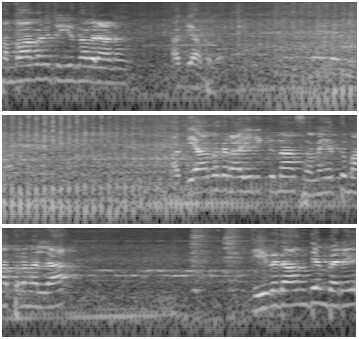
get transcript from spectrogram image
സംഭാവന ചെയ്യുന്നവരാണ് അധ്യാപകർ. അധ്യാപകരായിരിക്കുന്ന സമയത്ത് മാത്രമല്ല ജീവിതാന്ത്യം വരെ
